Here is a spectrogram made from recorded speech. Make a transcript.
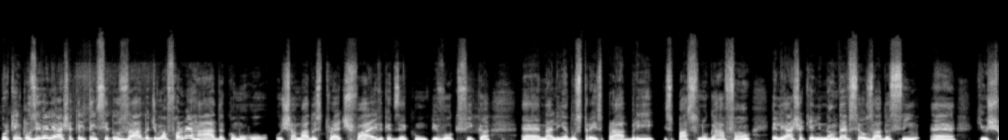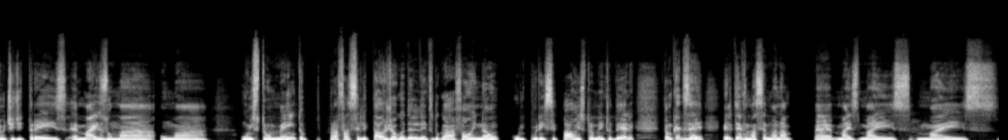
porque inclusive ele acha que ele tem sido usado de uma forma errada, como o, o chamado stretch five, quer dizer, com um pivô que fica é, na linha dos três para abrir espaço no garrafão. Ele acha que ele não deve ser usado assim, é, que o chute de três é mais uma, uma um instrumento para facilitar o jogo dele dentro do garrafão e não o principal instrumento dele. Então, quer dizer, ele teve uma semana é, mais, mais, mais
